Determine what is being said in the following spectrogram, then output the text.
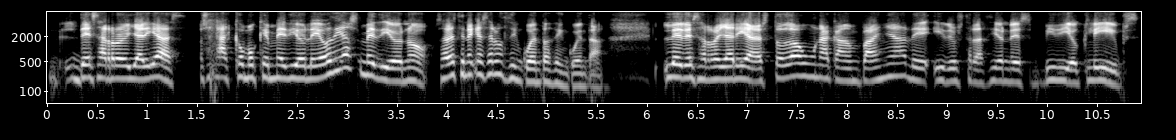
desarrollarías? O sea, como que medio le odias, medio no. ¿Sabes? Tiene que ser un 50-50. Le desarrollarías toda una campaña de ilustraciones, videoclips,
